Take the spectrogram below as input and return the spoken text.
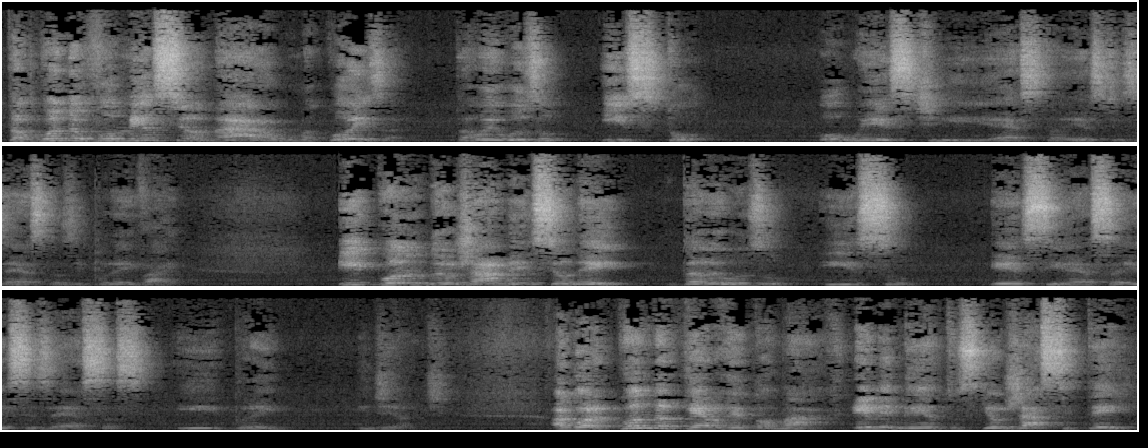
Então, quando eu vou mencionar alguma coisa, então eu uso isto, ou este, esta, estes, estas e por aí vai. E quando eu já mencionei, então eu uso isso, esse, essa, esses, essas e por aí em diante. Agora, quando eu quero retomar elementos que eu já citei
